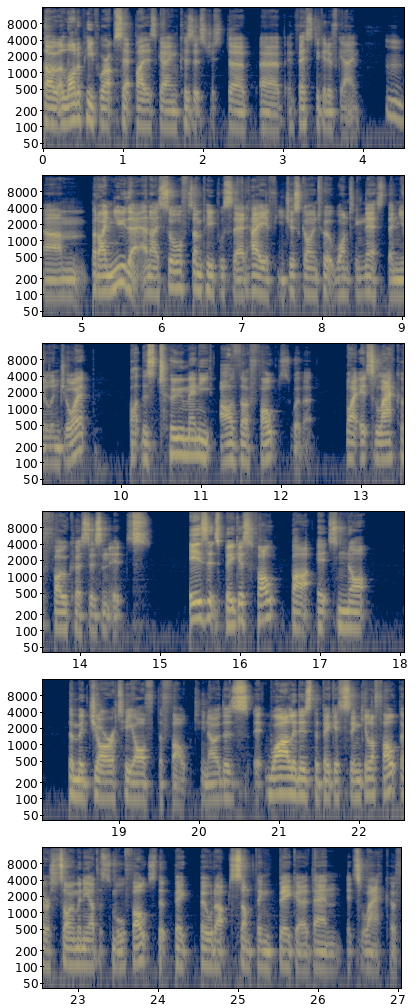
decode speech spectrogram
so a lot of people were upset by this game because it's just a, a investigative game. Mm. Um, but I knew that, and I saw some people said, "Hey, if you just go into it wanting this, then you'll enjoy it." But there's too many other faults with it. Like its lack of focus isn't its is its biggest fault, but it's not the majority of the fault. You know, there's it, while it is the biggest singular fault, there are so many other small faults that big build up to something bigger than its lack of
